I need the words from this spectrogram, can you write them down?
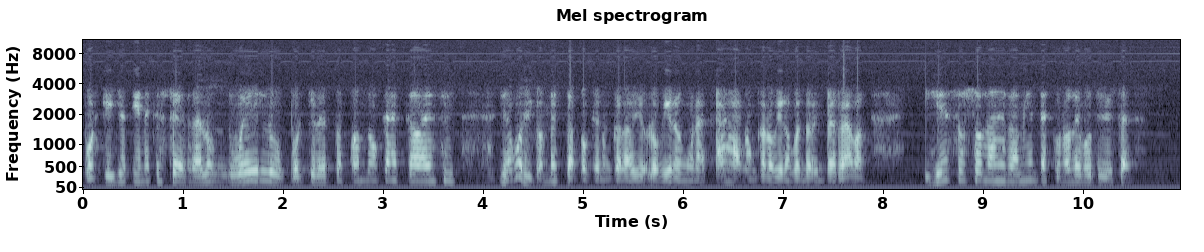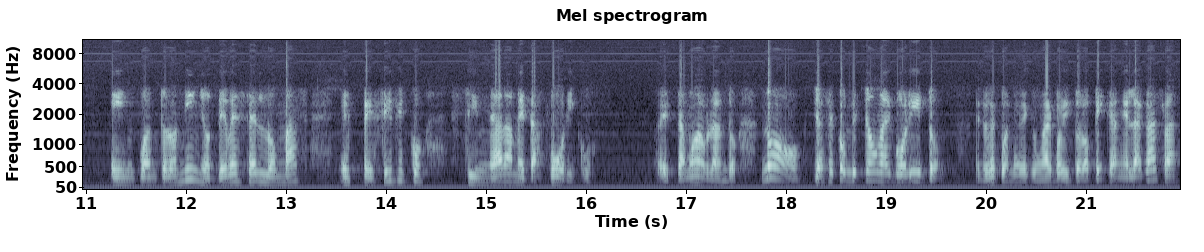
Porque ella tiene que cerrar un duelo, porque después cuando crezca va a decir y abuelito, ¿dónde está? Porque nunca lo vieron en una caja, nunca lo vieron cuando lo enterraban. Y esas son las herramientas que uno debe utilizar. En cuanto a los niños, debe ser lo más específico, sin nada metafórico. Estamos hablando, no, ya se convirtió en un arbolito. Entonces, cuando ve que un arbolito lo pican en la casa,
